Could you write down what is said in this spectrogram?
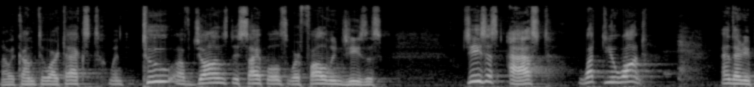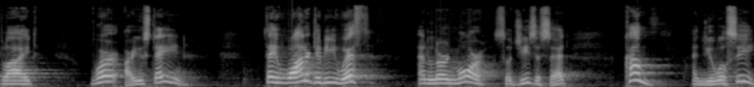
Now we come to our text when two of John's disciples were following Jesus. Jesus asked, What do you want? And they replied, Where are you staying? They wanted to be with and learn more, so Jesus said, Come and you will see.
